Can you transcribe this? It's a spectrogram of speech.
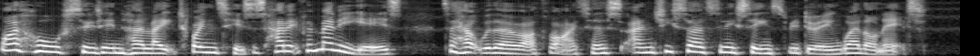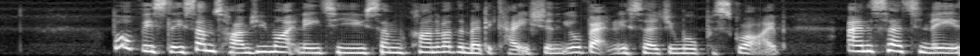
My horse, who's in her late 20s, has had it for many years to help with her arthritis, and she certainly seems to be doing well on it. But obviously, sometimes you might need to use some kind of other medication your veterinary surgeon will prescribe, and certainly,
